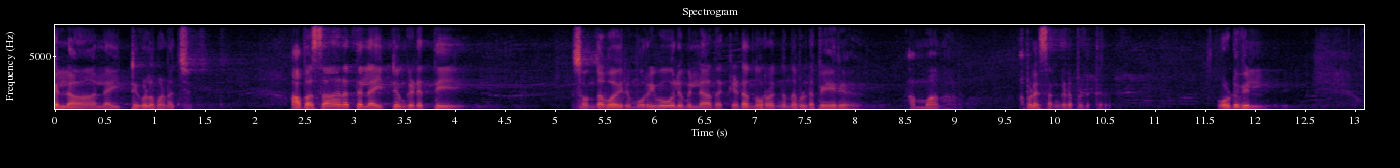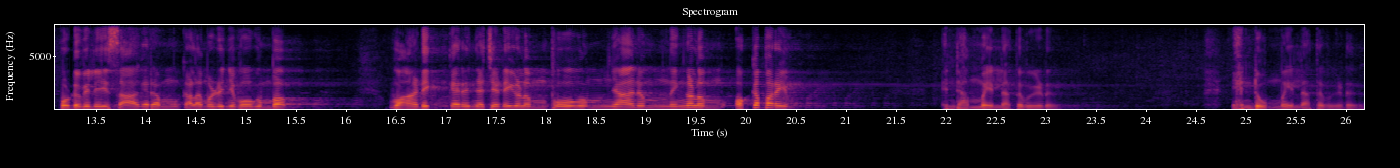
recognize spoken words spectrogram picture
എല്ലാ ലൈറ്റുകളും അണച്ചു അവസാനത്തെ ലൈറ്റും കെടുത്തി സ്വന്തം ഒരു മുറി പോലും ഇല്ലാതെ കിടന്നുറങ്ങുന്നവളുടെ പേര് അമ്മ എന്നാണ്. അവളെ സങ്കടപ്പെടുത്തരുത്. ഒടുവിൽ ഒടുവിൽ ഈ സാഗരം കളമൊഴിഞ്ഞു പോകുമ്പം വാടിക്കരിഞ്ഞ ചെടികളും പൂവും ഞാനും നിങ്ങളും ഒക്കെ പറയും എന്റെ അമ്മയില്ലാത്ത വീട് എന്റെ ഉമ്മയില്ലാത്ത വീട്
